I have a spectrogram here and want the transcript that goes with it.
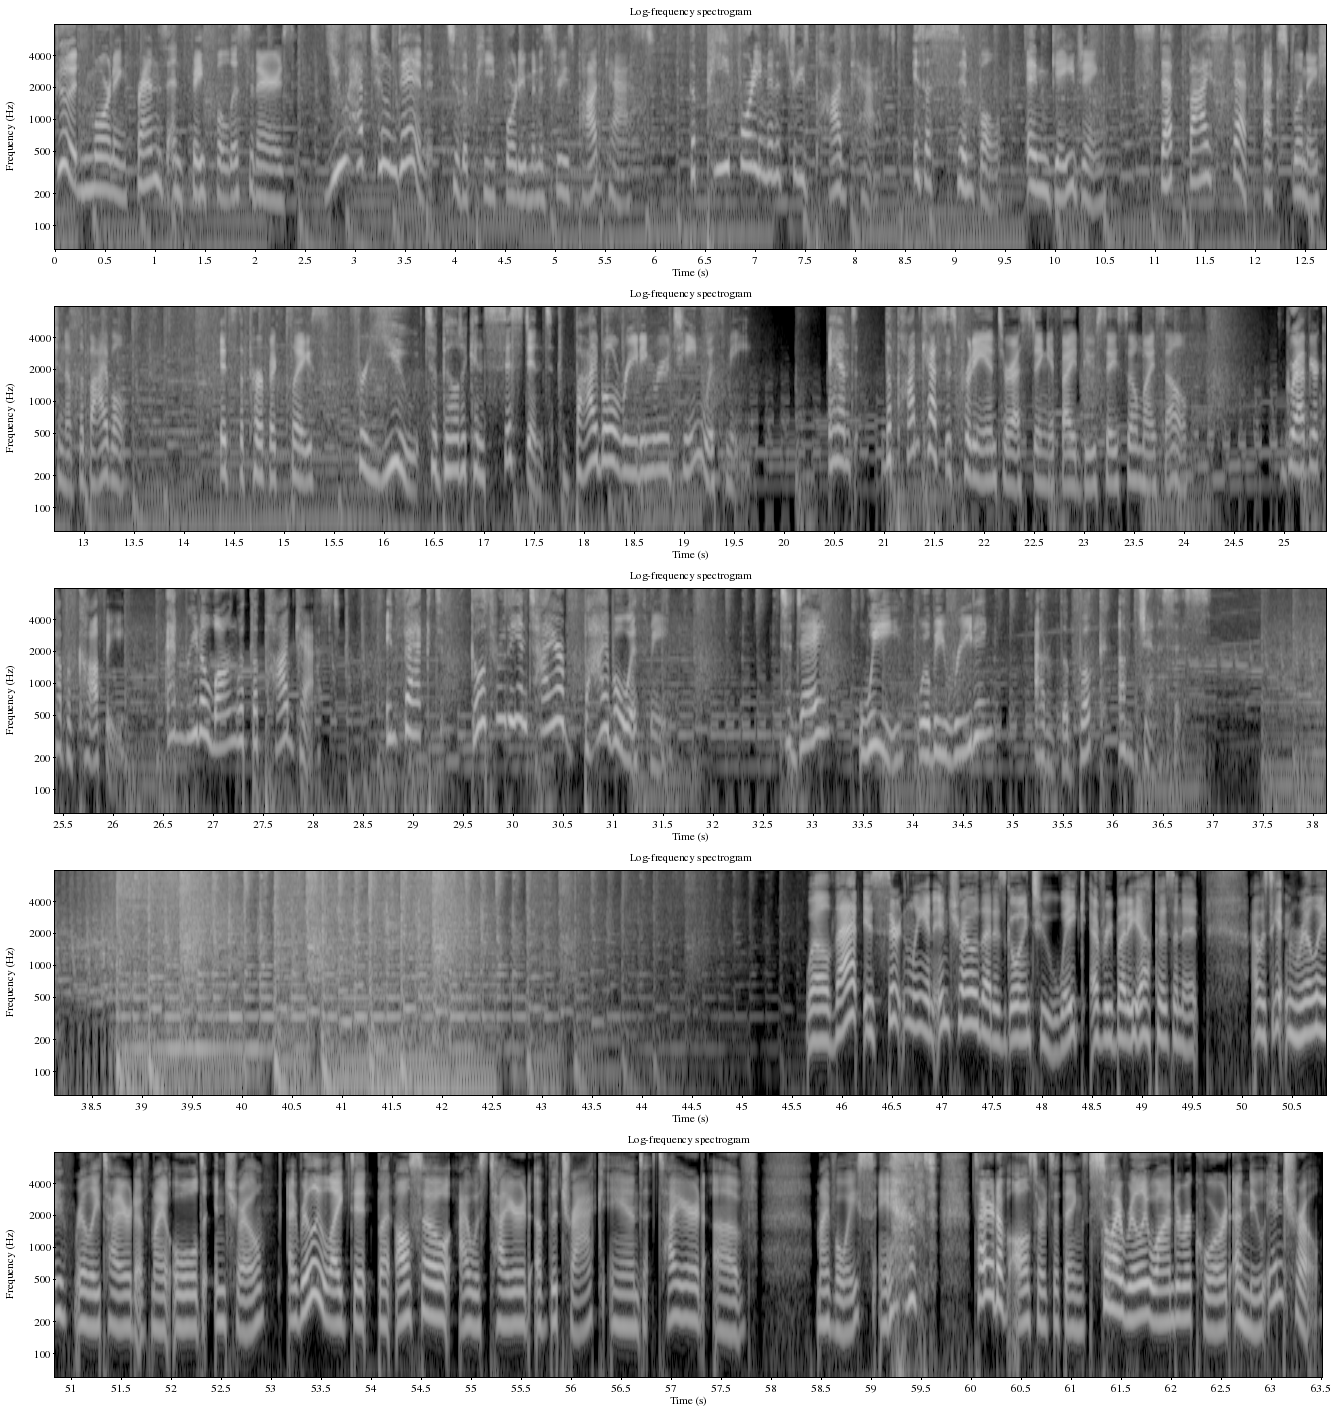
Good morning, friends and faithful listeners. You have tuned in to the P40 Ministries podcast. The P40 Ministries podcast is a simple, engaging, step by step explanation of the Bible. It's the perfect place for you to build a consistent Bible reading routine with me. And the podcast is pretty interesting if I do say so myself. Grab your cup of coffee and read along with the podcast. In fact, go through the entire Bible with me. Today, we will be reading out of the book of Genesis. Well, that is certainly an intro that is going to wake everybody up, isn't it? I was getting really, really tired of my old intro. I really liked it, but also I was tired of the track and tired of my voice and tired of all sorts of things. So I really wanted to record a new intro.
